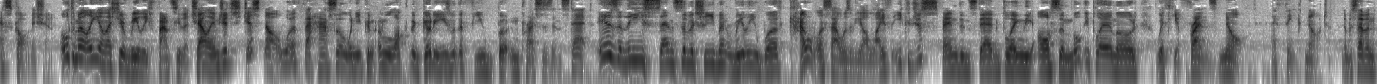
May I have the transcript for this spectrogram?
escort mission. Ultimately, unless you really fancy the challenge, it's just not worth the hassle when you can unlock the goodies with a few button presses instead. Is the sense of achievement really worth countless hours of your life that you could just spend instead playing the awesome multiplayer mode with your friends? No. I think not. Number 7,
